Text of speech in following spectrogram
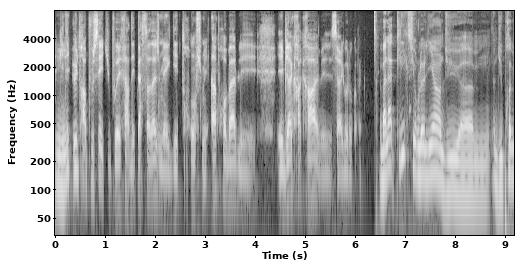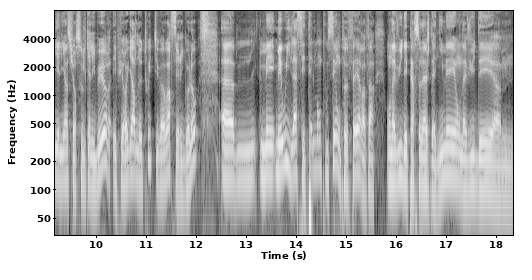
mmh. qui était ultra poussé. Tu pouvais faire des personnages, mais avec des tronches, mais improbables et, et bien cracra, mais c'est rigolo, quoi. Bah là, clique sur le lien du, euh, du premier lien sur Soul Calibur et puis regarde le tweet, tu vas voir, c'est rigolo. Euh, mais, mais oui, là, c'est tellement poussé, on peut faire. Enfin, on a vu des personnages d'animé, on a vu des. Euh,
